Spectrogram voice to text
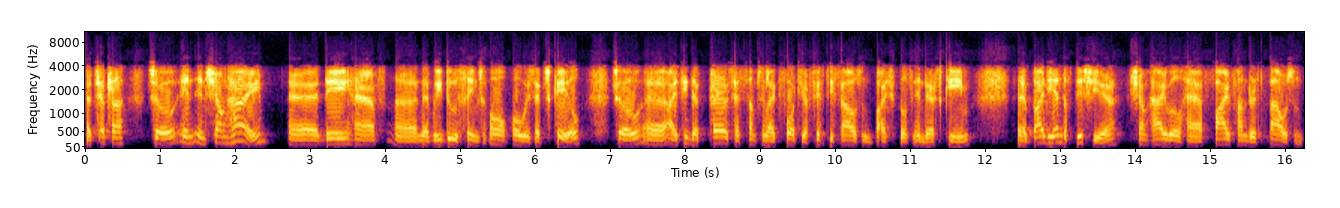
etc. So in in Shanghai, uh, they have uh, that we do things all, always at scale. So uh, I think that Paris has something like forty or fifty thousand bicycles in their scheme. By the end of this year, Shanghai will have five hundred thousand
